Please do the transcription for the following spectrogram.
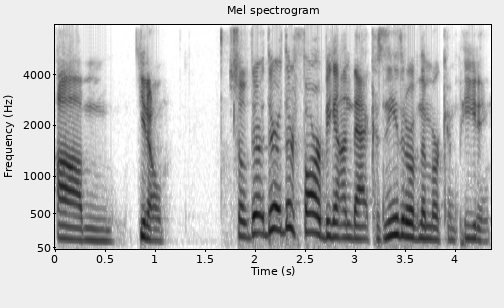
Um, you know, so they're they're they're far beyond that because neither of them are competing.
